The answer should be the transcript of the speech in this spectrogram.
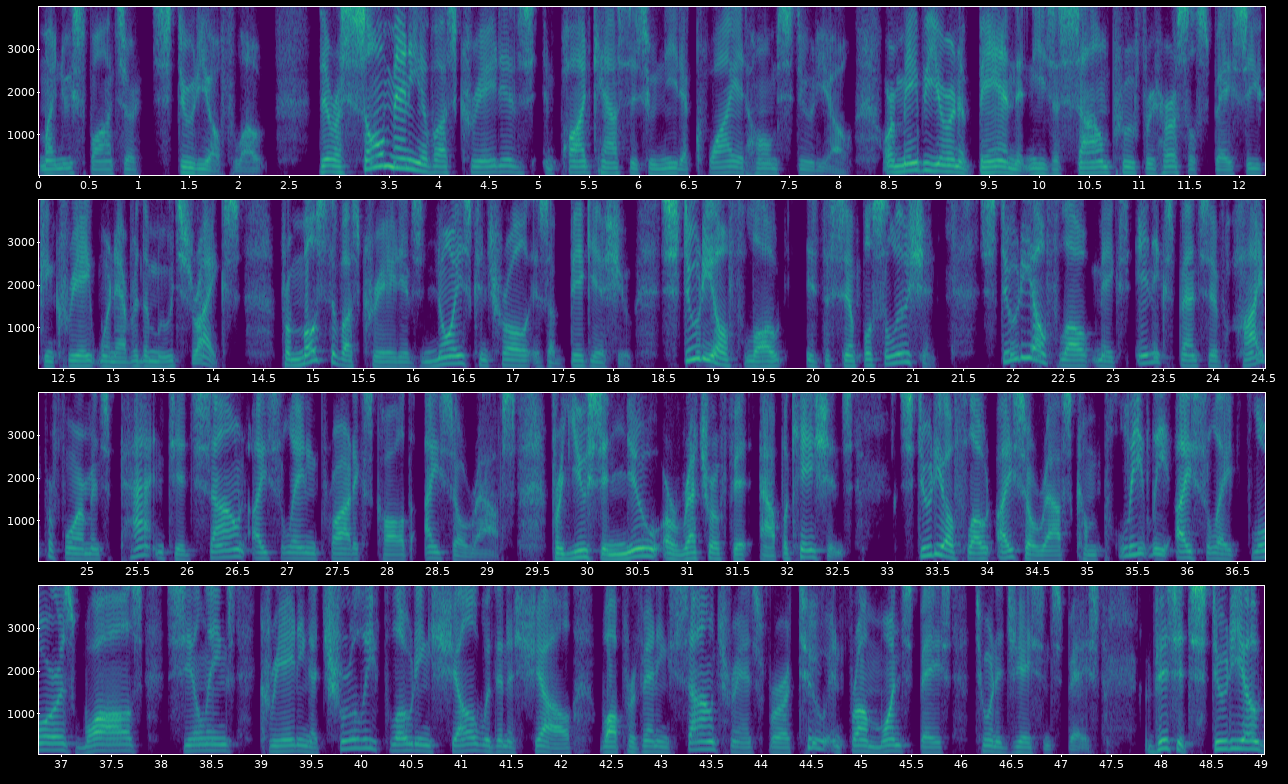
my new sponsor, Studio Float. There are so many of us creatives and podcasters who need a quiet home studio. Or maybe you're in a band that needs a soundproof rehearsal space so you can create whenever the mood strikes. For most of us creatives, noise control is a big issue. Studio Float is the simple solution. Studio Float makes inexpensive, high performance, patented sound isolating products called ISO for use in new or retrofit applications. Studio Float ISO rafts completely isolate floors, walls, ceilings, creating a truly floating shell within a shell while preventing sound transfer to and from one space to an adjacent space. Visit studio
